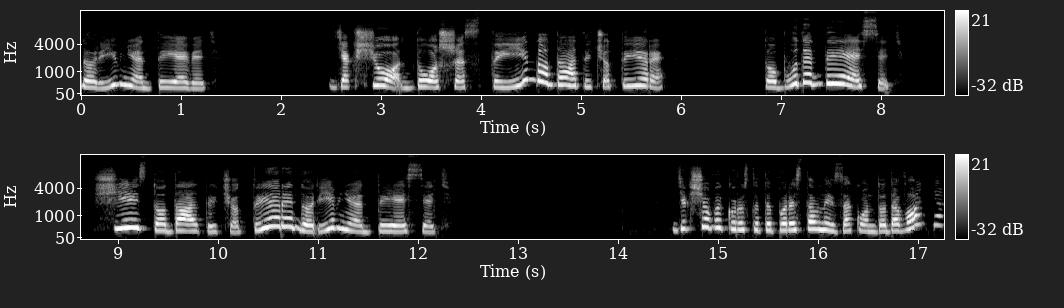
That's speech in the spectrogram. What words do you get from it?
дорівнює 9. Якщо до 6 додати 4, то буде 10. 6 додати 4 дорівнює 10. Якщо використати переставний закон додавання,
